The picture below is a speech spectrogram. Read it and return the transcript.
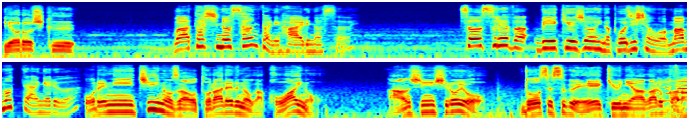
よろしく。私の傘下に入りなさいそうすれば B 級上位のポジションを守ってあげるわ。俺に1位の座を取られるのが怖いの。安心しろよ。どうせすぐ A 級に上がるから。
